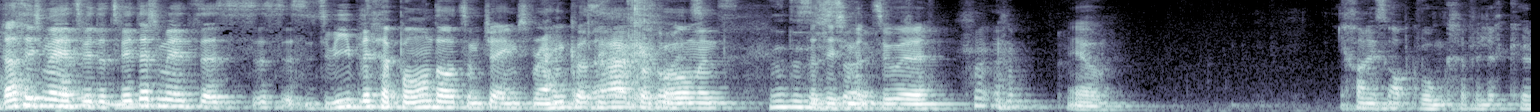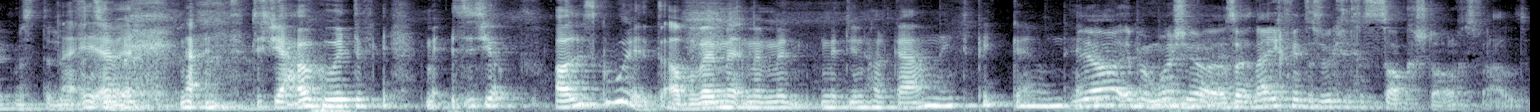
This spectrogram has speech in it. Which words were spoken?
Das ist mir jetzt wieder zu viel. Das ist mir jetzt ein, ein, ein weibliche Pendant zum James Franco seiner Performance. das, Das ist mir zu... äh, Ja. Ich habe es abgewunken, vielleicht hört man es der Luft Nein, zu. äh, nein, das ist ja auch gut. Es ist ja alles gut. Aber wenn wir, wir, wir, wir tun halt gerne nicht picken. Und Ja, eben muss ja. Also, nein, ich finde das wirklich ein sackstarkes Feld.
